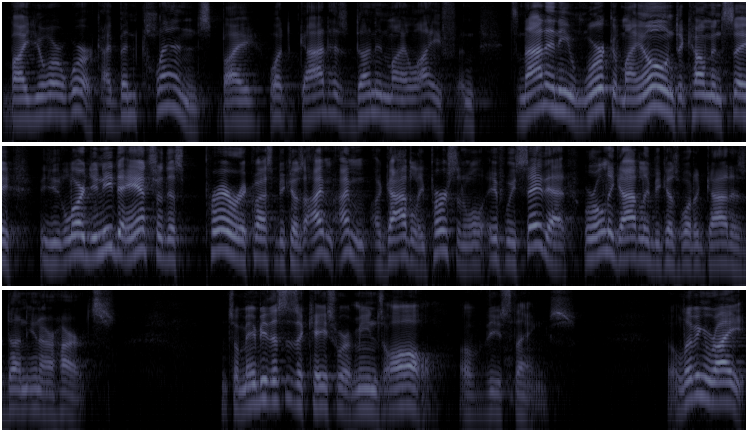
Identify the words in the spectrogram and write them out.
by your work. I've been cleansed by what God has done in my life. And it's not any work of my own to come and say, Lord, you need to answer this prayer request because I'm, I'm a godly person. Well, if we say that, we're only godly because what God has done in our hearts. And so maybe this is a case where it means all of these things. So living right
